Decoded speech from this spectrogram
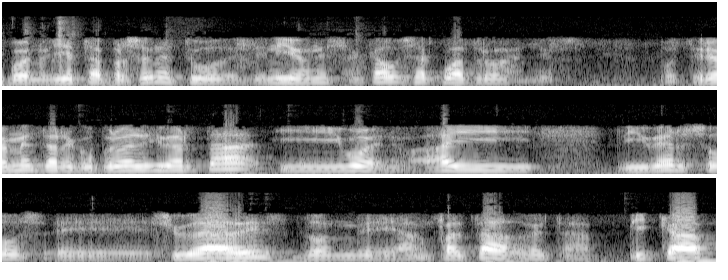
Bueno, y esta persona estuvo detenido en esa causa cuatro años. Posteriormente recuperó la libertad y bueno, hay diversas ciudades donde han faltado esta pick-up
